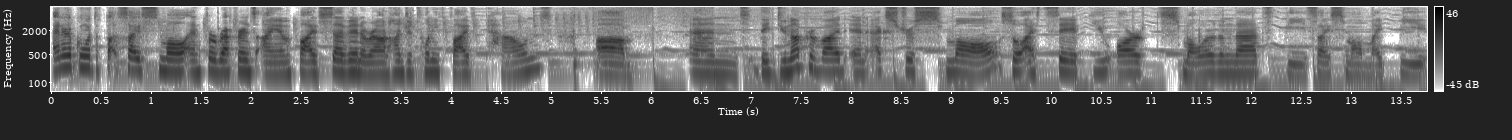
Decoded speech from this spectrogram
I ended up going with the size small and for reference i am 5'7 around 125 pounds. Um and they do not provide an extra small so i'd say if you are smaller than that the size small might be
